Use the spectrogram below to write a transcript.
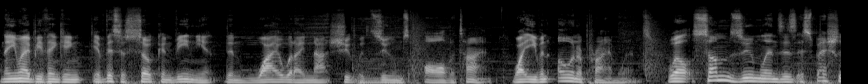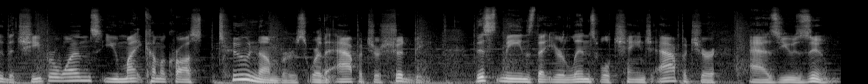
Now you might be thinking, if this is so convenient, then why would I not shoot with zooms all the time? Why even own a prime lens? Well, some zoom lenses, especially the cheaper ones, you might come across two numbers where the aperture should be. This means that your lens will change aperture as you zoom.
